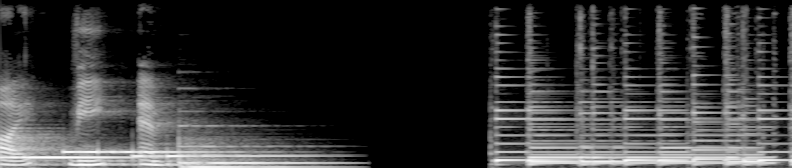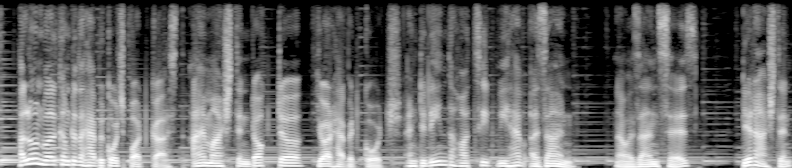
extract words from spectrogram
I V M. Hello and welcome to the Habit Coach podcast. I'm Ashdin Doctor, your habit coach. And today in the hot seat, we have Azaan. Now, Azaan says, Dear Ashdin,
